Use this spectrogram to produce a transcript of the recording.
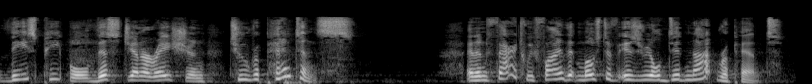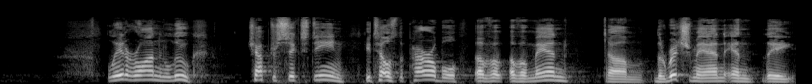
these people, this generation, to repentance. And in fact, we find that most of Israel did not repent. Later on in Luke chapter 16, he tells the parable of a, of a man, um, the rich man and the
